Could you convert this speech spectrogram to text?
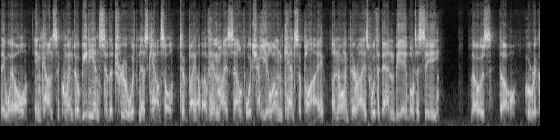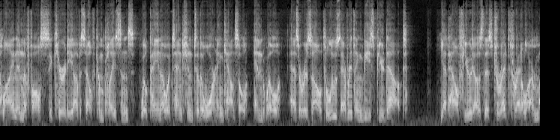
they will, in consequent obedience to the true witness counsel, to buy of him myself which he alone can supply, anoint their eyes with it and be able to see. Those, though, who recline in the false security of self complacence, will pay no attention to the warning counsel, and will, as a result, lose everything be spewed out. Yet how few does this dread threat alarm?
